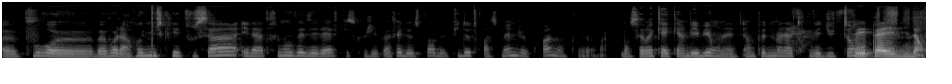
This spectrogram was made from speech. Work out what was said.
Heu, pour, heu, bah, voilà, remuscler tout ça et la très mauvaise élève puisque j'ai pas fait de sport depuis deux trois semaines, je crois, donc voilà. Bon, c'est vrai qu'avec un bébé, on a un peu de mal à trouver du C'est temps. pas évident.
